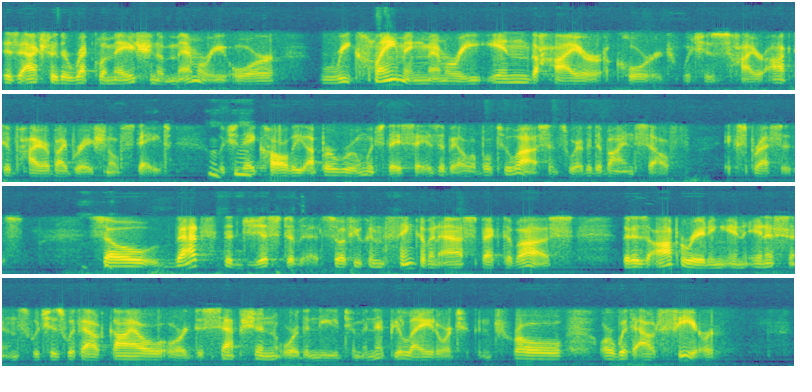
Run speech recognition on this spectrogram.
is actually the reclamation of memory or reclaiming memory in the higher accord, which is higher octave, higher vibrational state, mm-hmm. which they call the upper room, which they say is available to us. It's where the divine self expresses. So that's the gist of it. So if you can think of an aspect of us that is operating in innocence, which is without guile or deception or the need to manipulate or to control or without fear,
